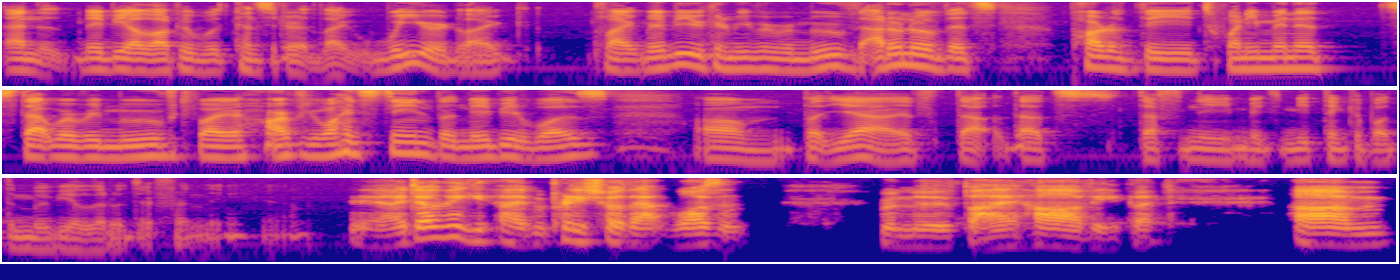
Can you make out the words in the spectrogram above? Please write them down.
and maybe a lot of people would consider it like weird, like like maybe you can even remove that. I don't know if it's part of the twenty minutes that were removed by Harvey Weinstein, but maybe it was. Um, but yeah, if that that's definitely makes me think about the movie a little differently. Yeah. Yeah, I don't think I'm pretty sure that wasn't removed by Harvey, but um,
